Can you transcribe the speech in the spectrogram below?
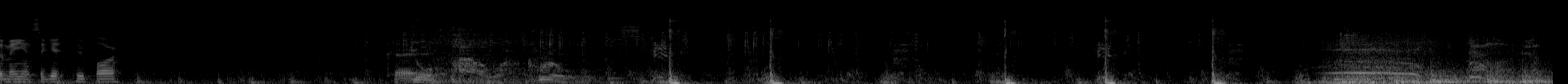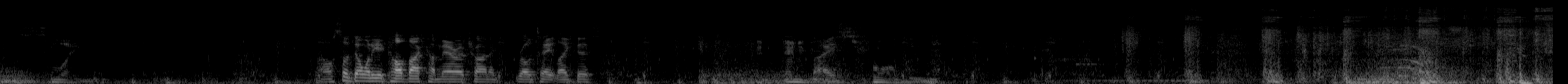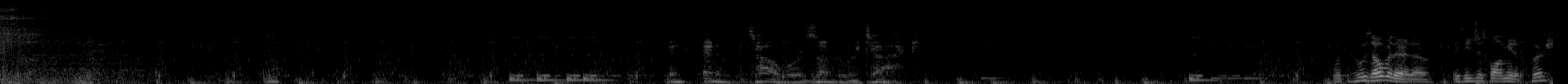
The minions to get too far. Okay. Your power grows. An ally has been slain. I also don't want to get caught by Chimera trying to rotate like this. Nice. has attack. What, who's over there though? Is he just wanting me to push?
